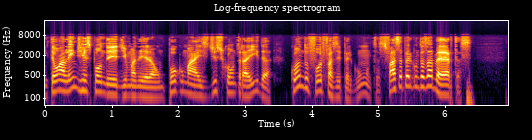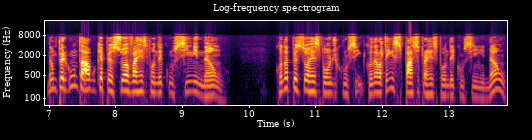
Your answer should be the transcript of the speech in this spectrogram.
Então, além de responder de maneira um pouco mais descontraída, quando for fazer perguntas, faça perguntas abertas. Não pergunta algo que a pessoa vai responder com sim e não. Quando a pessoa responde com sim, quando ela tem espaço para responder com sim e não,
